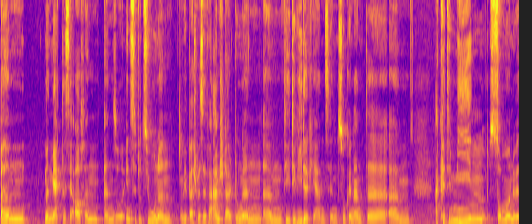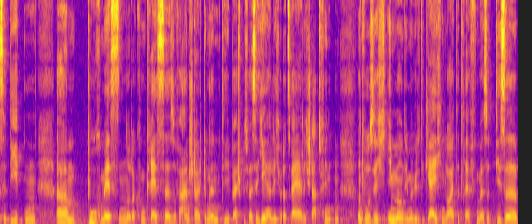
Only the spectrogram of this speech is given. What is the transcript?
Ähm, man merkt das ja auch an, an so Institutionen, wie beispielsweise Veranstaltungen, ähm, die, die wiederkehrend sind, sogenannte ähm, Akademien oder Sommeruniversitäten, ähm, Buchmessen oder Kongresse, also Veranstaltungen, die beispielsweise jährlich oder zweijährlich stattfinden und wo sich immer und immer wieder die gleichen Leute treffen. Also diese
